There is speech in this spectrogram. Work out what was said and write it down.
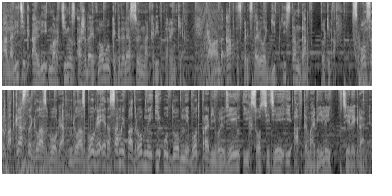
Аналитик Али Мартинес ожидает новую капиталяцию на крипторынке. Команда Aptos представила гибкий стандарт токенов. Спонсор подкаста Глаз Бога. Глаз Бога это самый подробный и удобный бот пробива людей, их соцсетей и автомобилей в Телеграме.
